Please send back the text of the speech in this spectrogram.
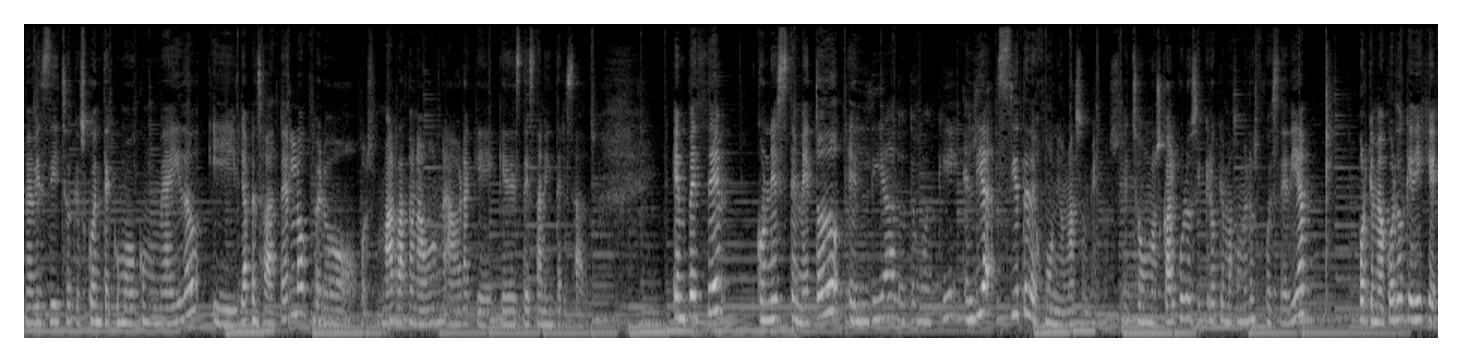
me habéis dicho que os cuente cómo, cómo, me ha ido y ya pensaba hacerlo, pero pues más razón aún ahora que, que estéis tan interesados. Empecé con este método el día, lo tengo aquí, el día 7 de junio más o menos. He hecho unos cálculos y creo que más o menos fue ese día, porque me acuerdo que dije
